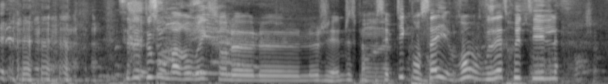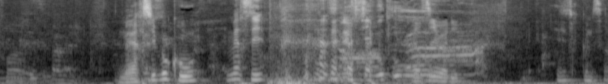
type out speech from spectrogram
C'était tout pour ma rubrique sur le, le, le GN. J'espère On que ces petits conseils vont vous être utiles. Merci beaucoup. Merci. Merci beaucoup. Merci Wally. Des trucs comme ça.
